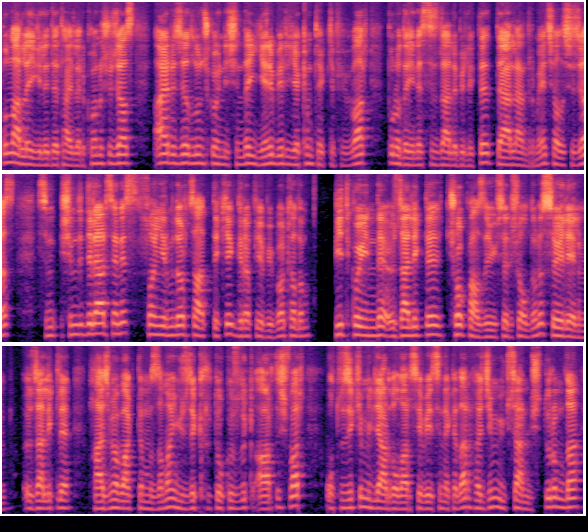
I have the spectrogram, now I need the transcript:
Bunlarla ilgili detayları konuşacağız. Ayrıca Launchcoin içinde yeni bir yakım teklifi var. Bunu da yine sizlerle birlikte değerlendirmeye çalışacağız. Şimdi dilerseniz son 24 saatteki grafiğe bir bakalım. Bitcoin'de özellikle çok fazla yükseliş olduğunu söyleyelim. Özellikle hacme baktığımız zaman %49'luk artış var. 32 milyar dolar seviyesine kadar hacim yükselmiş durumda.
